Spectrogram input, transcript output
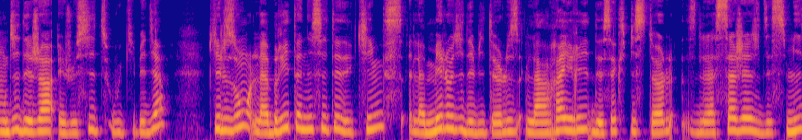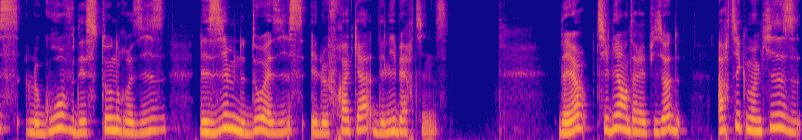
on dit déjà, et je cite Wikipédia, qu'ils ont la britannicité des Kings, la mélodie des Beatles, la raillerie des Sex Pistols, la sagesse des Smiths, le groove des Stone Roses, les hymnes d'Oasis et le fracas des Libertines. D'ailleurs, petit lien inter-épisode, Arctic Monkeys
